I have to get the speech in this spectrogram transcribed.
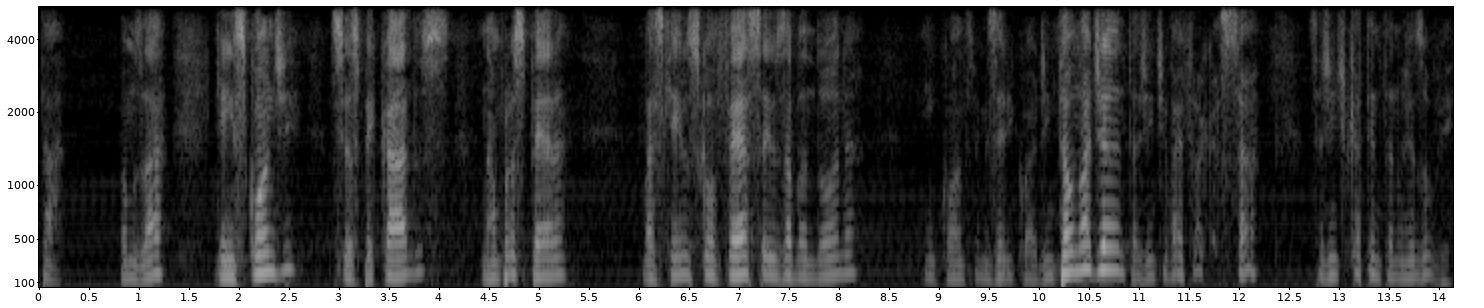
Tá. Vamos lá? Quem esconde seus pecados não prospera, mas quem os confessa e os abandona encontra misericórdia. Então não adianta, a gente vai fracassar se a gente ficar tentando resolver.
